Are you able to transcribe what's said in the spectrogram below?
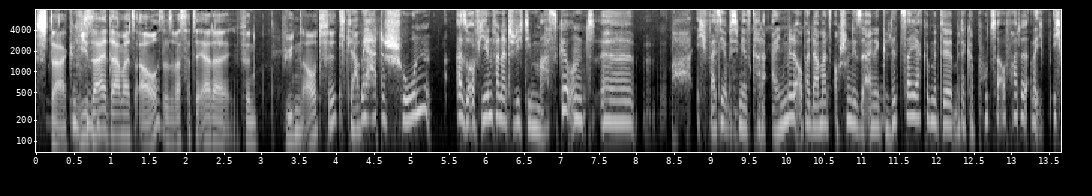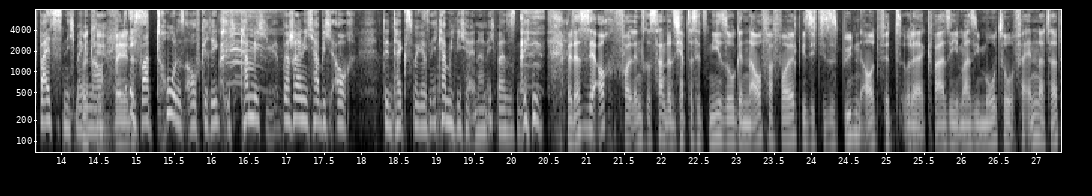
Stark. Wie sah er damals aus? Also was hatte er da für ein Bühnenoutfit? Ich glaube, er hatte schon also auf jeden Fall natürlich die Maske und äh, ich weiß nicht, ob ich es mir jetzt gerade einbilde, ob er damals auch schon diese eine Glitzerjacke mit der, mit der Kapuze auf hatte, aber ich, ich weiß es nicht mehr genau. Okay, ich war todesaufgeregt. Ich kann mich, wahrscheinlich habe ich auch den Text vergessen. Ich kann mich nicht erinnern, ich weiß es nicht. weil das ist ja auch voll interessant. Also ich habe das jetzt nie so genau verfolgt, wie sich dieses Bühnenoutfit oder quasi Masimoto verändert hat.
